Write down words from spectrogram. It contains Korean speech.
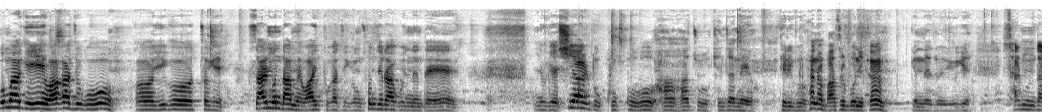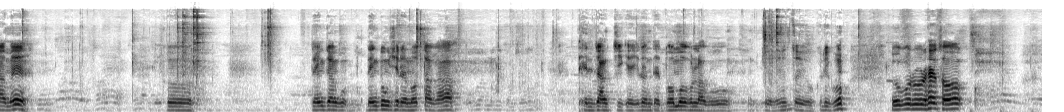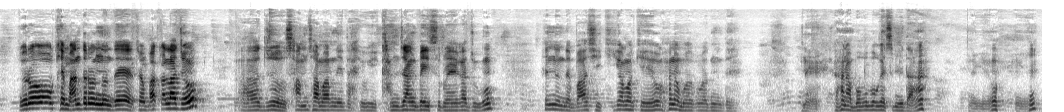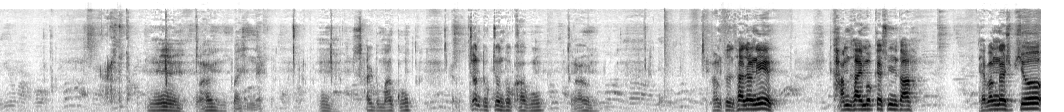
꼬막이 와가지고 어 이거 저기 삶은 다음에 와이프가 지금 손질하고 있는데 이게 씨알도 굽고 아, 아주 괜찮네요. 그리고 하나 맛을 보니까 끝내줘 이게 삶은 다음에 그 냉장고 냉동실에 넣었다가 된장찌개 이런 데 넣어 먹으려고 했어요. 그리고 요거를 해서 이렇게 만들었는데 저 맛깔나죠? 아주 삼삼합니다. 여기 간장 베이스로 해가지고 했는데 맛이 기가 막혀요. 하나 먹어봤는데 네 하나 먹어보겠습니다. 여기요. 여기. 음, 아유 맛있네. 음, 살도 많고 쫀득쫀득하고. 아유. 아무튼 사장님 감사히 먹겠습니다. 대박 나십시오.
